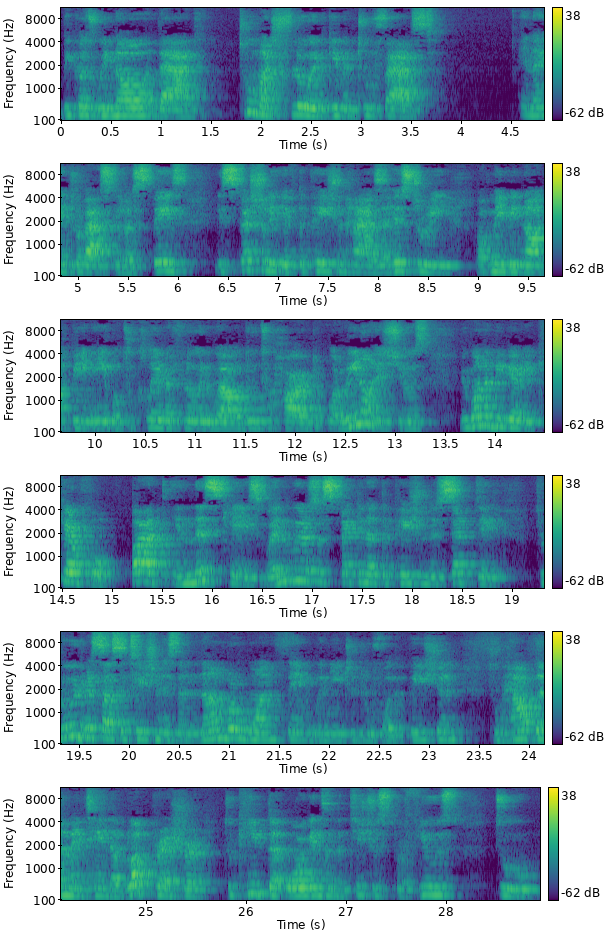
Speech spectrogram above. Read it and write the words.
because we know that too much fluid given too fast in the intravascular space, especially if the patient has a history of maybe not being able to clear the fluid well due to heart or renal issues, we want to be very careful. But in this case, when we are suspecting that the patient is septic, fluid resuscitation is the number one thing we need to do for the patient to help them maintain their blood pressure, to keep the organs and the tissues perfused, to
